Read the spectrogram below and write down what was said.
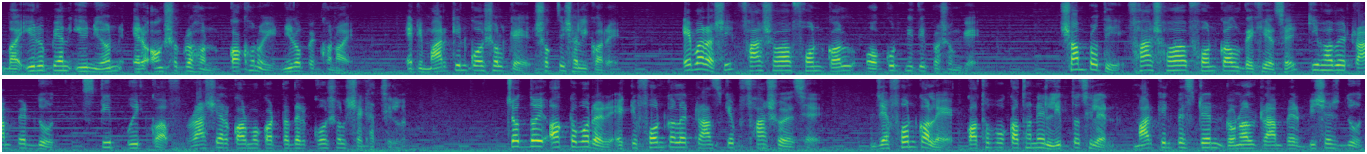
বা ইউরোপিয়ান ইউনিয়ন এর অংশগ্রহণ কখনোই নিরপেক্ষ নয়। এটি মার্কিন কৌশলকে শক্তিশালী করে। এবার আসি ফাঁস হওয়া ফোন কল ও কূটনীতি প্রসঙ্গে। সম্প্রতি ফাঁস হওয়া ফোন কল দেখিয়েছে কীভাবে ট্রাম্পের দূত স্টিভ উইটকফ রাশিয়ার কর্মকর্তাদের কৌশল শেখাচ্ছিলেন চোদ্দই অক্টোবরের একটি ফোন কলের ট্রান্সক্রিপ্ট ফাঁস হয়েছে, যে ফোন কলে কথোপকথনে লিপ্ত ছিলেন মার্কিন প্রেসিডেন্ট ডোনাল্ড ট্রাম্পের বিশেষ দূত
